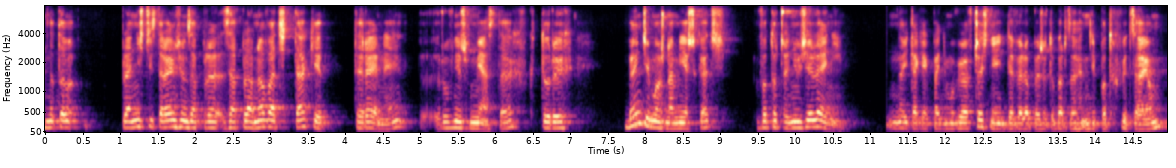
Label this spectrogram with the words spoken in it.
no to planiści starają się zapra- zaplanować takie tereny, również w miastach, w których będzie można mieszkać w otoczeniu zieleni. No i tak jak pani mówiła wcześniej, deweloperzy to bardzo chętnie podchwycają.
